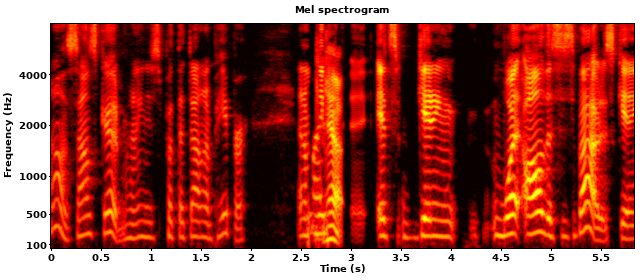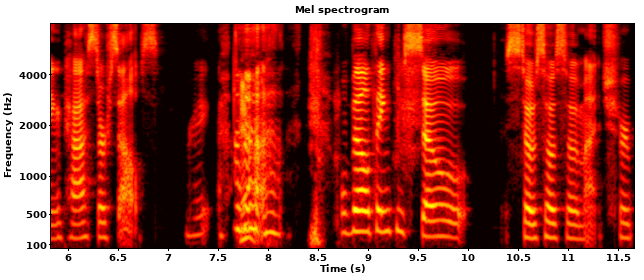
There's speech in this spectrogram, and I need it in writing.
"Oh, it sounds good. Why don't you just put that down on paper?" And I'm like, Yeah. "It's getting what all this is about is getting past ourselves, right?" Yeah. well, Bill, thank you so, so, so, so much for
